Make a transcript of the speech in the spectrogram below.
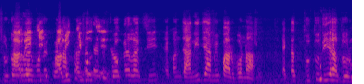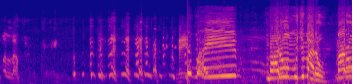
ছোটবেলায় কি- মনে করেন আমি আপনার কি সাথে বলছি? ঝগড়া লাগছি এখন জানি যে আমি পারবো না একটা থুতু দিয়া দূর মারলাম भाई मारो मुझे मारो मारो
